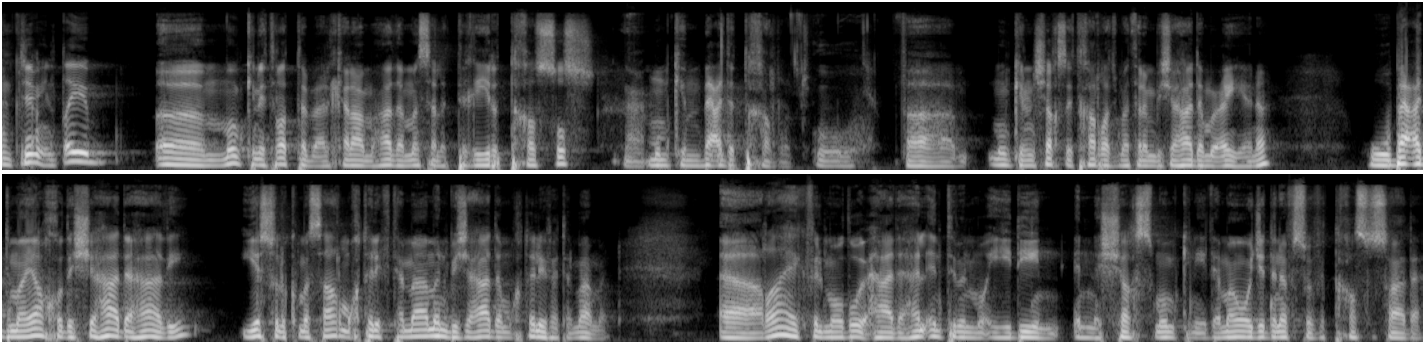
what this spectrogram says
ممكن جميل طيب ممكن يترتب على الكلام هذا مسألة تغيير التخصص نعم ممكن بعد التخرج أوه. فممكن الشخص يتخرج مثلا بشهادة معينة وبعد ما ياخذ الشهادة هذه يسلك مسار مختلف تماما بشهادة مختلفة تماما. آه رأيك في الموضوع هذا؟ هل أنت من مؤيدين أن الشخص ممكن إذا ما وجد نفسه في التخصص هذا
